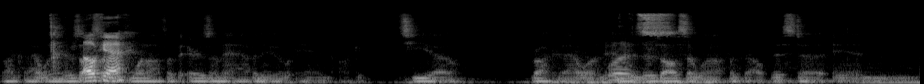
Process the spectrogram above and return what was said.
Rock that one. There's also Okay. one off of Arizona Avenue and Ocotillo. Rock that one. And then there's also one off of Val Vista and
